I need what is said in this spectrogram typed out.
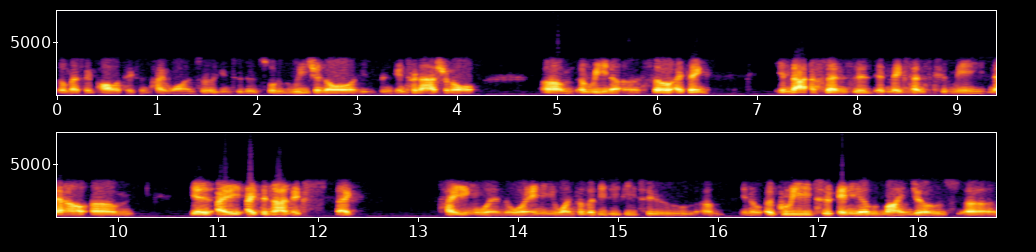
domestic politics in Taiwan, sort of into this sort of regional, international um, arena. So I think in that sense, it, it makes sense to me. Now, um, it, I, I did not expect Tsai Ing-wen or anyone from the DPP to, um, you know, agree to any of Ma Ying-jeou's, uh,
